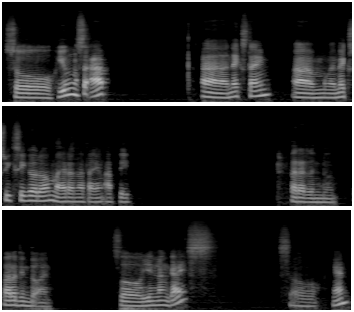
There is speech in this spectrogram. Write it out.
So, yung sa app, uh, next time, um, next week siguro, mayroon na tayong update. Para rin doon. Para din doon. So, yun lang guys. So, yan.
